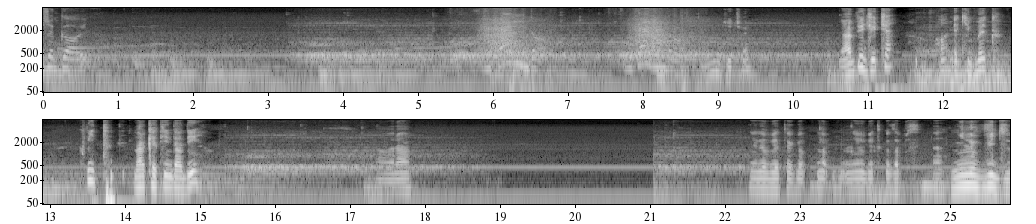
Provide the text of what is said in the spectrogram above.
Dobrze, Goyle. Nintendo. Nintendo. Widzicie? A widzicie? O, jaki myk. Quit marketing Audi. Dobra. Nie lubię tego, no, nie lubię tego zapisu. E, Nienawidzę.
